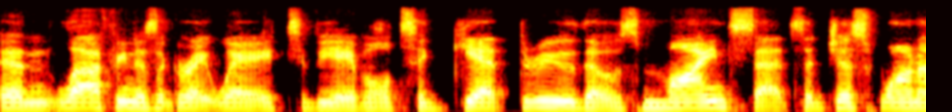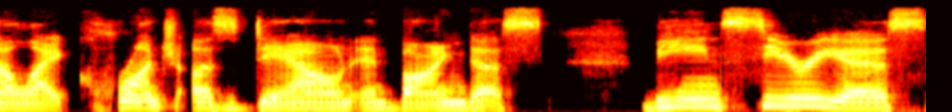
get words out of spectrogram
and laughing is a great way to be able to get through those mindsets that just want to like crunch us down and bind us. Being serious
